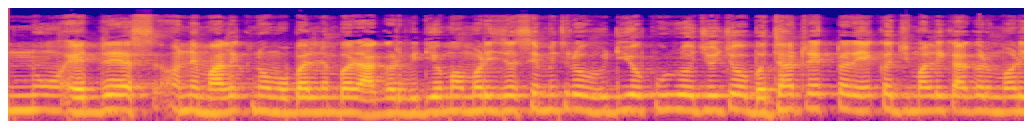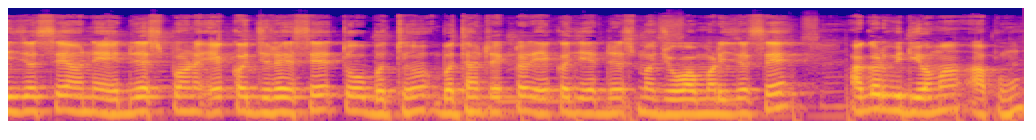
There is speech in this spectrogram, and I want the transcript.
નું એડ્રેસ અને માલિકનો મોબાઈલ નંબર આગળ વિડીયોમાં મળી જશે. મિત્રો, વીડિયો પૂરો જોજો. બધા ટ્રેક્ટર એક જ માલિક આગળ મળી જશે અને એડ્રેસ પણ એક જ રહેશે. તો બધું બધા ટ્રેક્ટર એક જ એડ્રેસમાં જોવા મળી જશે. આગળ વિડીયોમાં આપું.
